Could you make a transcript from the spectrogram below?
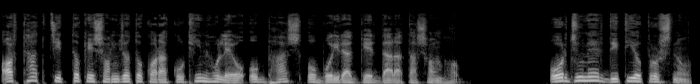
অর্থাৎ চিত্তকে সংযত করা কঠিন হলেও অভ্যাস ও বৈরাগ্যের দ্বারা তা সম্ভব। অর্জুনের দ্বিতীয় প্রশ্ন,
